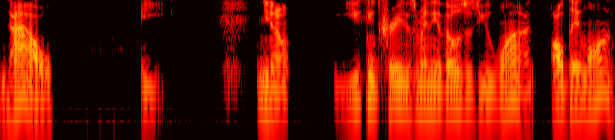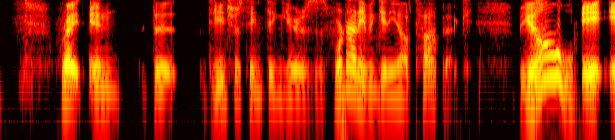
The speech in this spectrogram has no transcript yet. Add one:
Now you know you can create as many of those as you want all day long. Right and the the interesting thing here is, is we're not even getting off topic because no. A-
